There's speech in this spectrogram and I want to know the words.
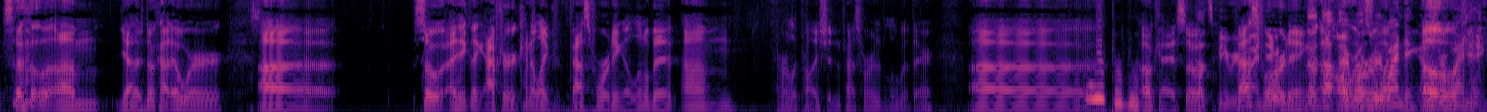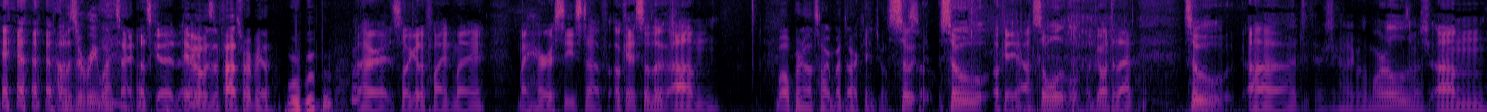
so, so um, yeah, there's no kind of where. Uh, so I think like after kind of like fast forwarding a little bit, um, I really probably shouldn't fast forward a little bit there. Uh, okay, so That's me rewinding. fast forwarding. No, no, uh, I was rewinding. I was oh, rewinding. okay. That was a rewind side. That's good. If it was a fast forward, I'd be like, All right, so I got to find my my heresy stuff. Okay, so the um, well, we're not talking about Dark Angels. So, so, okay, yeah. So we'll, we'll go into that. So, uh, contact with immortals. Um,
